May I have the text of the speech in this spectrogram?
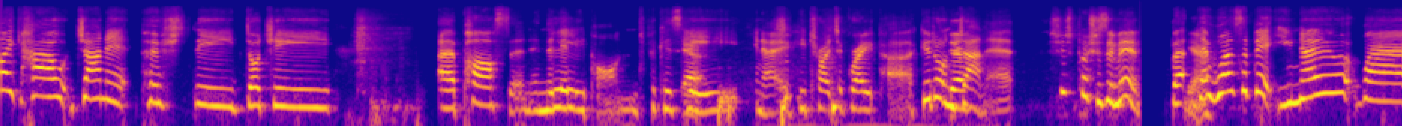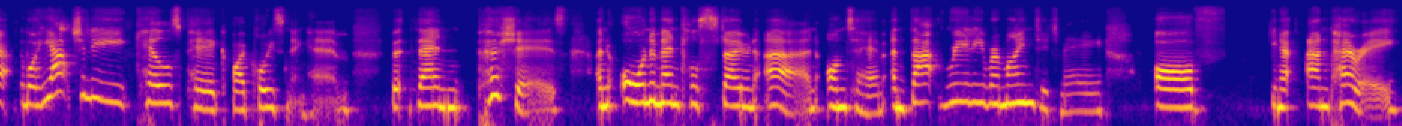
like how Janet pushed the dodgy uh, parson in the lily pond because Yeah. he, you know, he tried to grope her. Good on Yeah. Janet. She just pushes him in. But Yeah. there was a bit, you know, where well, he actually kills Pig by poisoning him, but then pushes an ornamental stone urn onto him, and that really reminded me of, you know, Anne Perry.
